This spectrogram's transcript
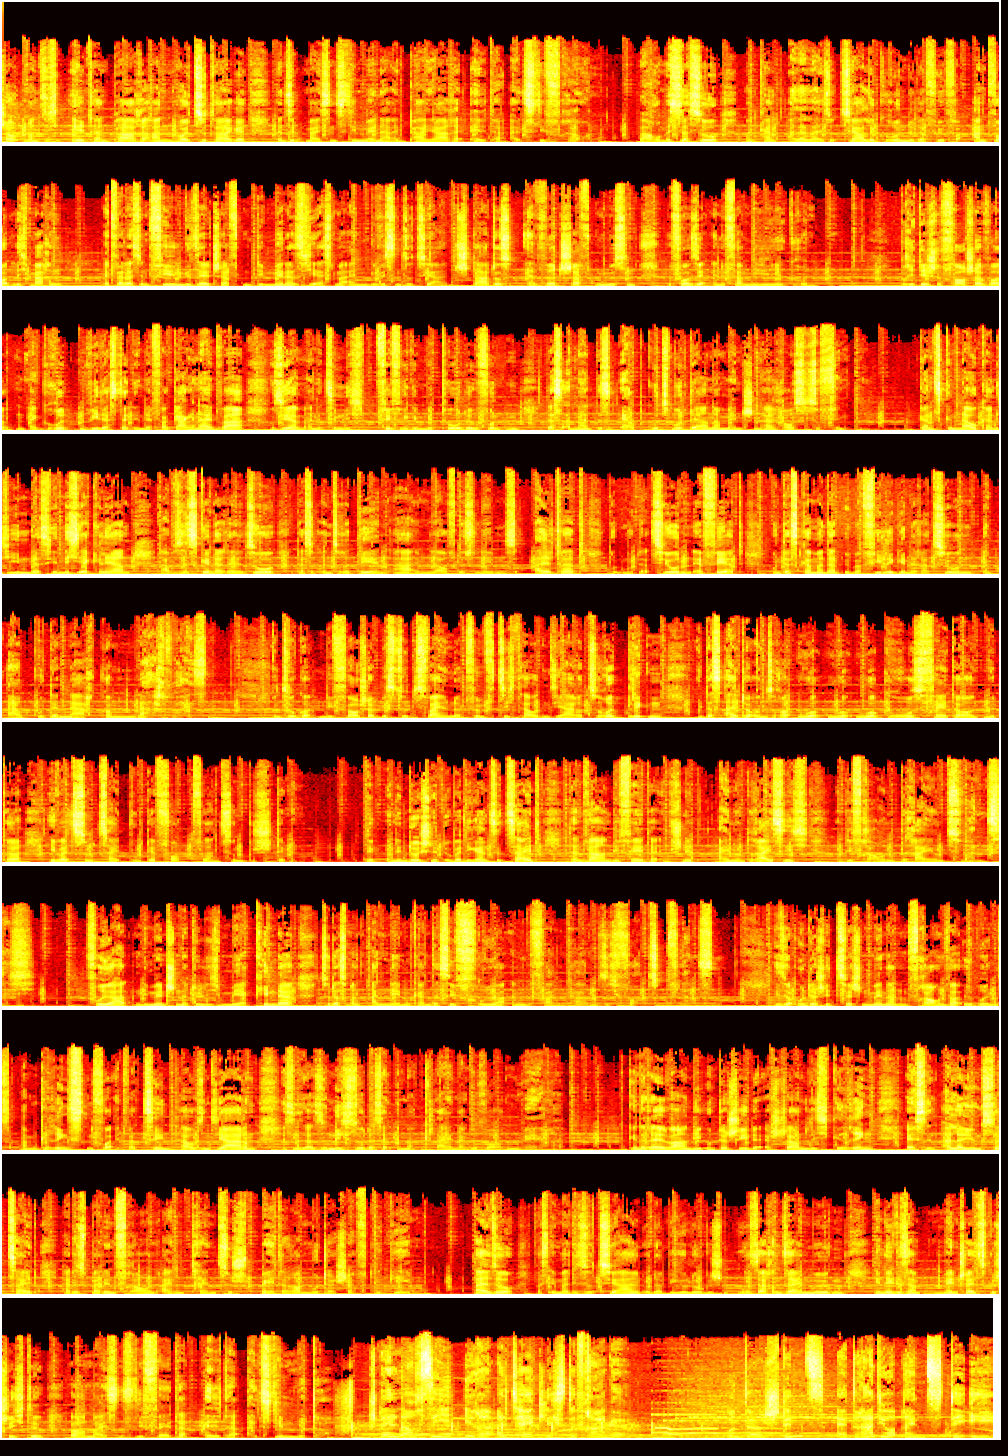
Schaut man sich Elternpaare an heutzutage, dann sind meistens die Männer ein paar Jahre älter als die Frauen. Warum ist das so? Man kann allerlei soziale Gründe dafür verantwortlich machen, etwa dass in vielen Gesellschaften die Männer sich erstmal einen gewissen sozialen Status erwirtschaften müssen, bevor sie eine Familie gründen. Britische Forscher wollten ergründen, wie das denn in der Vergangenheit war, und sie haben eine ziemlich pfiffige Methode gefunden, das anhand des Erbguts moderner Menschen herauszufinden. Ganz genau kann ich Ihnen das hier nicht erklären, aber es ist generell so, dass unsere DNA im Lauf des Lebens altert und Mutationen erfährt und das kann man dann über viele Generationen im Erbgut der Nachkommen nachweisen. Und so konnten die Forscher bis zu 250.000 Jahre zurückblicken und das Alter unserer Ur-Ur-Ur-Großväter und Mütter jeweils zum Zeitpunkt der Fortpflanzung bestimmen. Nimmt man den Durchschnitt über die ganze Zeit, dann waren die Väter im Schnitt 31 und die Frauen 23. Früher hatten die Menschen natürlich mehr Kinder, sodass man annehmen kann, dass sie früher angefangen haben, sich fortzupflanzen. Dieser Unterschied zwischen Männern und Frauen war übrigens am geringsten vor etwa 10.000 Jahren. Es ist also nicht so, dass er immer kleiner geworden wäre. Generell waren die Unterschiede erstaunlich gering. Erst in allerjüngster Zeit hat es bei den Frauen einen Trend zu späterer Mutterschaft gegeben. Also, was immer die sozialen oder biologischen Ursachen sein mögen, in der gesamten Menschheitsgeschichte waren meistens die Väter älter als die Mütter. Stellen auch Sie Ihre alltäglichste Frage unter stimmtz.radio1.de.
